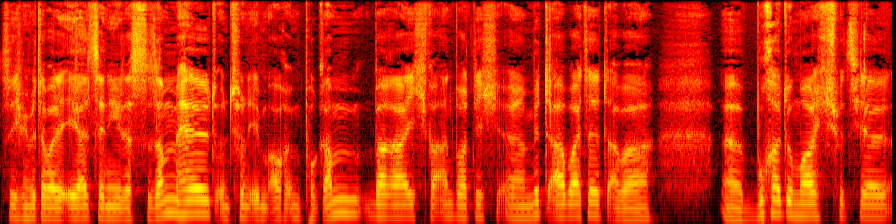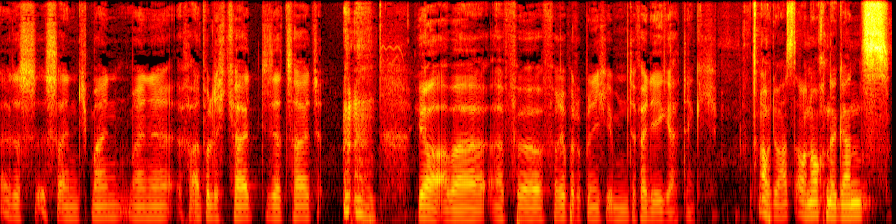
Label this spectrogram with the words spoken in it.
sehe ich mich mittlerweile eher als derjenige, der das zusammenhält und schon eben auch im Programmbereich verantwortlich äh, mitarbeitet. Aber äh, Buchhaltung mache ich speziell, das ist eigentlich mein, meine Verantwortlichkeit dieser Zeit. ja, aber äh, für, für Report bin ich eben der Verleger, denke ich. Aber du hast auch noch eine ganz,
